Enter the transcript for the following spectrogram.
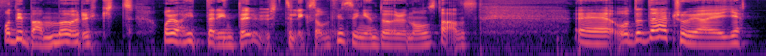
och det är bara mörkt och jag hittar inte ut. Liksom. Det finns ingen dörr någonstans. Eh, och det där tror jag är jätte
